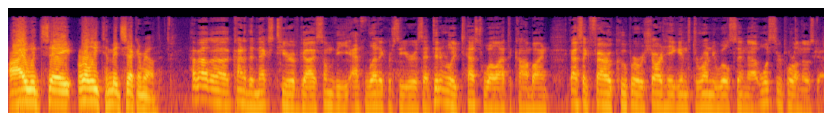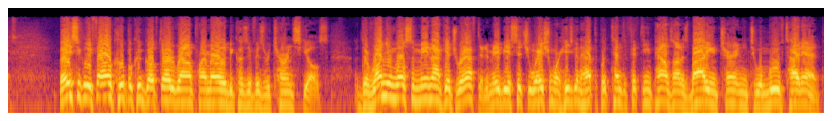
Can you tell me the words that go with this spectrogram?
I would say early to mid second round. How about uh, kind of the next tier of guys, some of the athletic receivers that didn't really test well at the combine? Guys like Pharoh Cooper, Rashard Higgins, De'Runnya Wilson. Uh, what's the report on those guys? Basically, Pharoh Cooper could go third round primarily because of his return skills. De'Runnya Wilson may not get drafted. It may be a situation where he's going to have to put 10 to 15 pounds on his body and turn into a move tight end.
